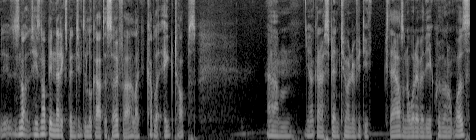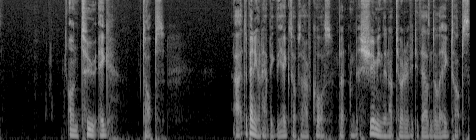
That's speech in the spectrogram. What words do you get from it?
it's not he's not been that expensive to look after so far. Like a couple of egg tops. Um, you're not going to spend two hundred fifty thousand or whatever the equivalent was on two egg tops. Uh, depending on how big the egg tops are, of course, but I'm assuming they're not two hundred fifty thousand dollar egg tops.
